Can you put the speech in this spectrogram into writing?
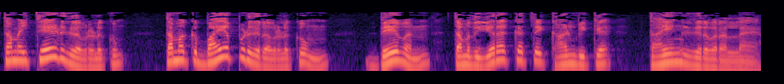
தம்மை தேடுகிறவர்களுக்கும் தமக்கு பயப்படுகிறவர்களுக்கும் தேவன் தமது இரக்கத்தை காண்பிக்க தயங்குகிறவர் அல்ல.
